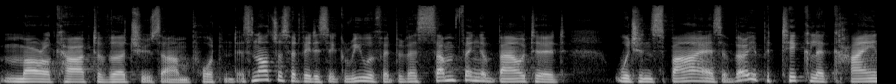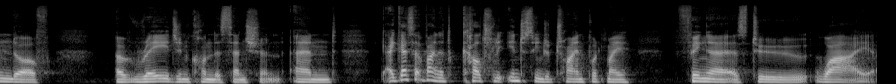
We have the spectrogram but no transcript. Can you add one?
moral character virtues are important. It's not just that they disagree with it, but there's something about it which inspires a very particular kind of a rage and condescension. And I guess I find it culturally interesting to try and put my finger as to why.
